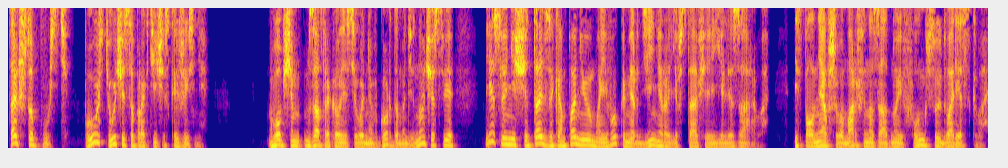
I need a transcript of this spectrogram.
Так что пусть, пусть учится практической жизни. В общем, завтракал я сегодня в гордом одиночестве, если не считать за компанию моего камердинера Евстафия Елизарова, исполнявшего Марфина заодно и функцию дворецкого.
